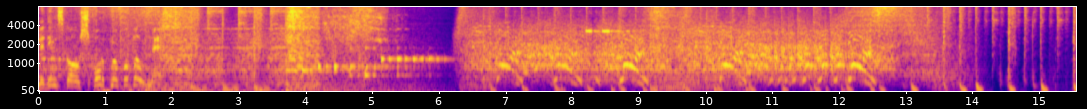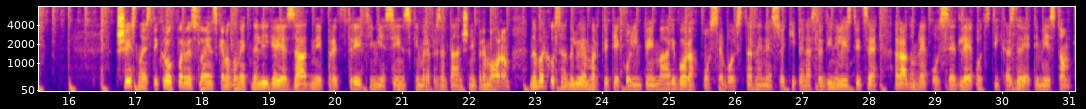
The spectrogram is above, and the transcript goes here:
Nedeljsko športno popoldne. 16. krok prve slovenske nogometne lige je zadnji pred tretjim jesenskim reprezentančnim premorom. Na vrhu se nadaljuje mrtvi tek Olimpije in Maribora, vse bolj strnjene so ekipe na sredini lestvice, radomle vse dlje od stika z devetim mestom.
